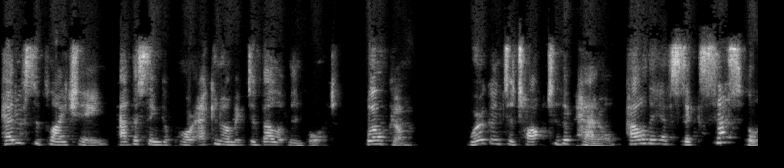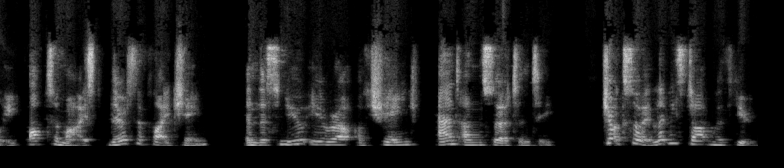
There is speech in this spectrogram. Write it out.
Head of Supply Chain at the Singapore Economic Development Board. Welcome. We're going to talk to the panel how they have successfully optimized their supply chain in this new era of change and uncertainty. Jock Soy, let me start with you.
